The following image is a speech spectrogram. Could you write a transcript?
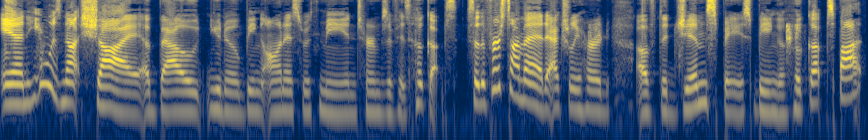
and he was not shy about you know being honest with me in terms of his hookups. So the first time I had actually heard of the gym space being a hookup spot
